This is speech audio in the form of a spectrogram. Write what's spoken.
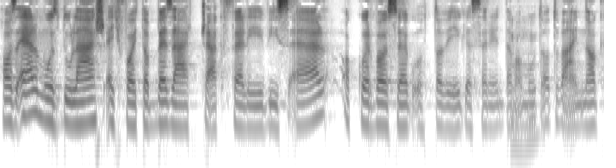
Ha az elmozdulás egyfajta bezártság felé visz el, akkor valószínűleg ott a vége szerintem a mhm. mutatványnak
